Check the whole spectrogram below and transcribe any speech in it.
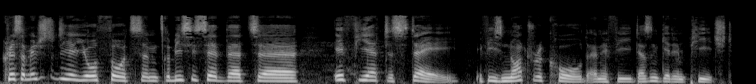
Chris, I'm interested to hear your thoughts. Um, said that uh, if he had to stay, if he's not recalled, and if he doesn't get impeached,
